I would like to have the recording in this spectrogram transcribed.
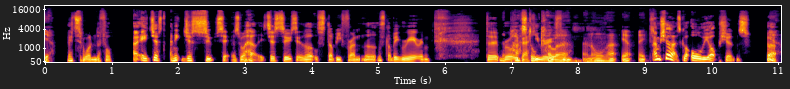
Yeah, it's wonderful. Uh, it just and it just suits it as well. It just suits it. The little stubby front, the little stubby rear, and the, the pastel color and, and, all that. Yeah, I'm sure that's got all the options. But yeah.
